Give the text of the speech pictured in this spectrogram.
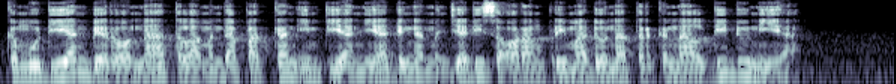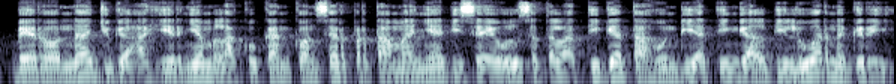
Kemudian Berona telah mendapatkan impiannya dengan menjadi seorang primadona terkenal di dunia. Berona juga akhirnya melakukan konser pertamanya di Seoul setelah tiga tahun dia tinggal di luar negeri.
